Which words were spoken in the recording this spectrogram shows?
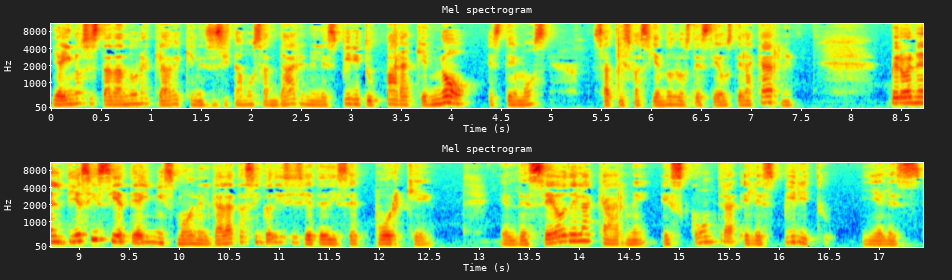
Y ahí nos está dando una clave que necesitamos andar en el espíritu para que no estemos satisfaciendo los deseos de la carne. Pero en el 17, ahí mismo, en el Gálatas 5:17 dice, porque el deseo de la carne es contra el espíritu y el, es,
